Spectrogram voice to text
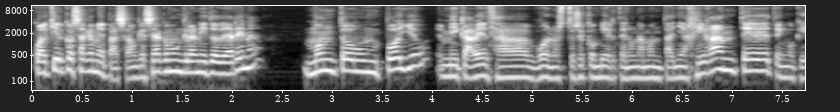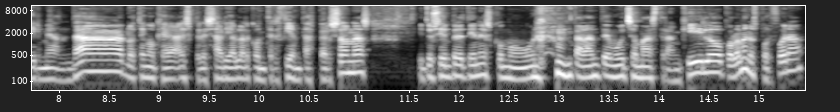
cualquier cosa que me pasa, aunque sea como un granito de arena, monto un pollo, en mi cabeza, bueno, esto se convierte en una montaña gigante, tengo que irme a andar, lo tengo que expresar y hablar con 300 personas, y tú siempre tienes como un, talante mucho más tranquilo, por lo menos por fuera,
